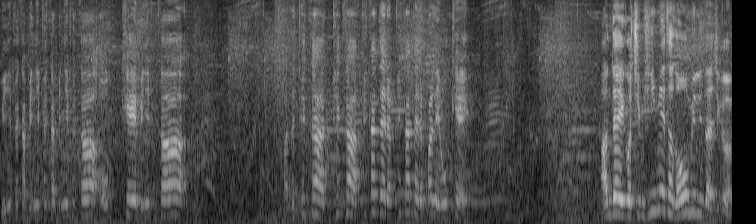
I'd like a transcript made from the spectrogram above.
미니 페카 미니 페카 미니 페카. 오케이 미니 페카. 안돼 페카 페카 페카 때려 페카 때려. 빨리 오케이. 안돼 이거 지금 힘이 다 너무 밀린다 지금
